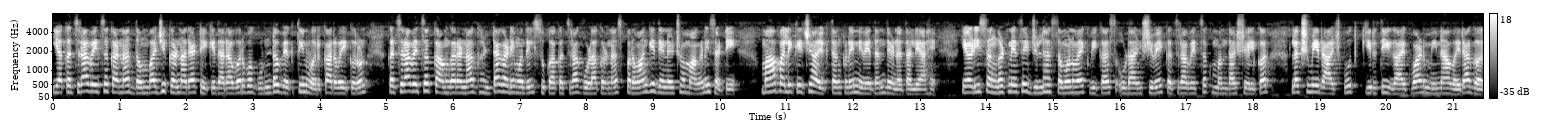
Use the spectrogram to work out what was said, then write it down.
या कचरा वेचकांना दंबाजी करणाऱ्या ठेकेदारावर व गुंड व्यक्तींवर कारवाई करून कचरा वेचक कामगारांना घंटागाडीमधील सुका कचरा गोळा करण्यास परवानगी देण्याच्या मागणीसाठी महापालिकेच्या आयुक्तांकडे निवेदन देण्यात आले आहे. यावेळी संघटनेचे जिल्हा समन्वयक विकास उडानशिवे कचरा वेचक मंदा शेलकर लक्ष्मी राजपूत कीर्ती गायकवाड मीना वैरागर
